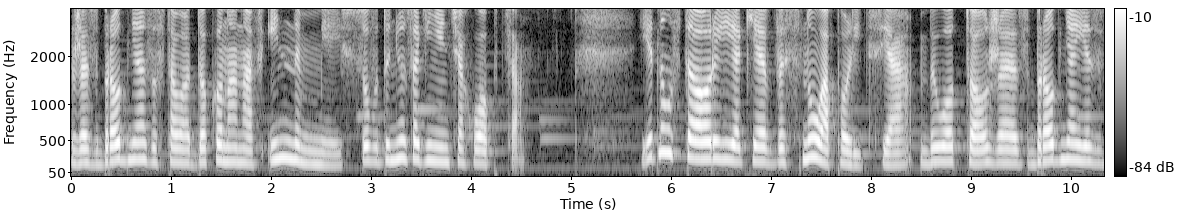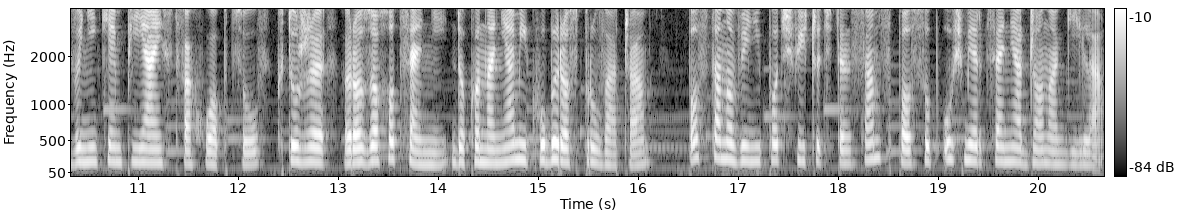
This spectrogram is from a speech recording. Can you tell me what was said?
że zbrodnia została dokonana w innym miejscu w dniu zaginięcia chłopca. Jedną z teorii, jakie wysnuła policja, było to, że zbrodnia jest wynikiem pijaństwa chłopców, którzy rozochoceni dokonaniami Kuby rozpruwacza, postanowili poćwiczyć ten sam sposób uśmiercenia Johna Gilla.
